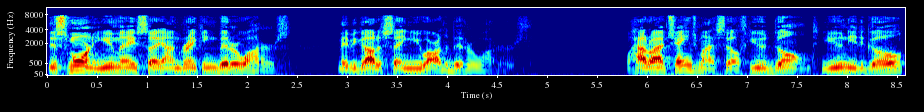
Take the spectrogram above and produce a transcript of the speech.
This morning, you may say, I'm drinking bitter waters. Maybe God is saying, You are the bitter waters. Well, how do I change myself? You don't. You need to go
